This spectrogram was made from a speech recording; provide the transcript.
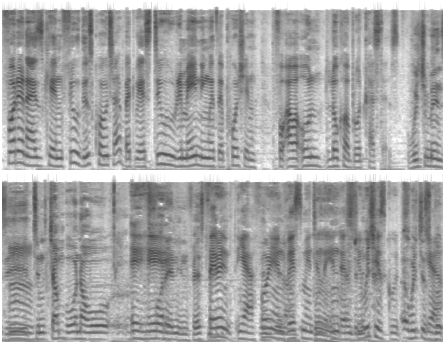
foreigners can fill this quota but weare still remaining with a portion for our own local broadcasters which means mm. tinchambonawo uh, foreign investment foreign, yeah foreign in, in investment in, in the mm. industry which is good uh, which is yeah. good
